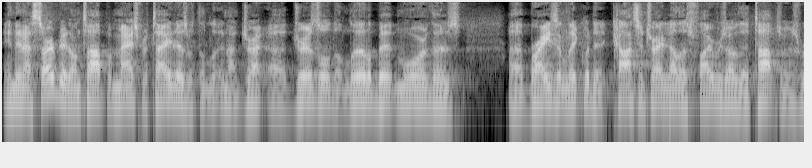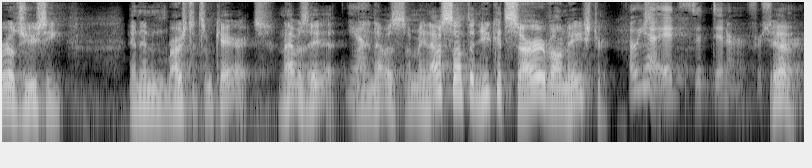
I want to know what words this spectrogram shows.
And then I served it on top of mashed potatoes with the, and I dri- uh, drizzled a little bit more of those, uh, braising liquid that concentrated all those flavors over the top. So it was real juicy. And then roasted some carrots. And that was it. Yeah. And that was, I mean, that was something you could serve on Easter. Oh yeah, it's a dinner for sure.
